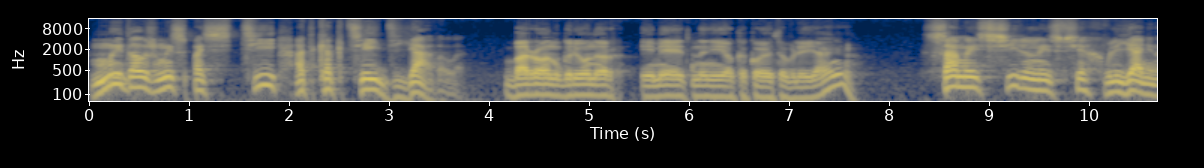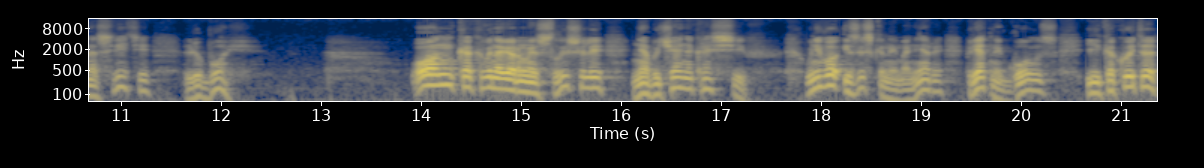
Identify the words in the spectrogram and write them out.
мы должны спасти от когтей дьявола. Барон Грюнер имеет на нее какое-то влияние? Самое сильное из всех влияний на свете – любовь. Он, как вы, наверное, слышали, необычайно красив – у него изысканные манеры, приятный голос и какой-то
